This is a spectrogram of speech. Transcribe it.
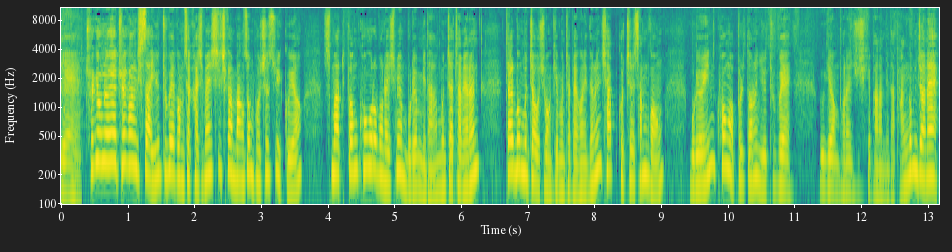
예, 최경령의 최강시사 유튜브에 검색하시면 실시간 방송 보실 수 있고요. 스마트폰 콩으로 보내시면 무료입니다. 문자 참여는 짧은 문자 50원, 긴 문자 100원이 드는 샵 9730 무료인 콩 어플 또는 유튜브에 의견 보내주시기 바랍니다. 방금 전에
